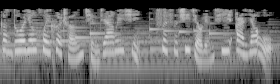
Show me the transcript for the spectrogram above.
更多优惠课程请加微信四四七九零七二幺五。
